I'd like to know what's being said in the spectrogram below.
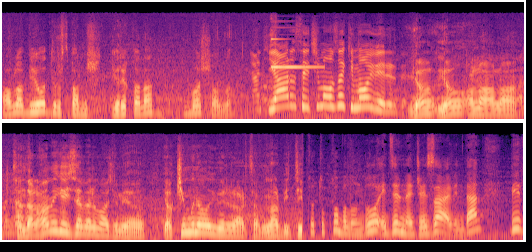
Abla bir o dürüst kalmış. Geri kalan boş abla. Yani yarın seçim olsa kime oy verirdin? Ya ya Allah Allah. Sen dalga mı geçsen benim bacım ya? Ya kim buna oy verir artık? Bunlar bitti. Tutuklu bulunduğu Edirne cezaevinden bir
